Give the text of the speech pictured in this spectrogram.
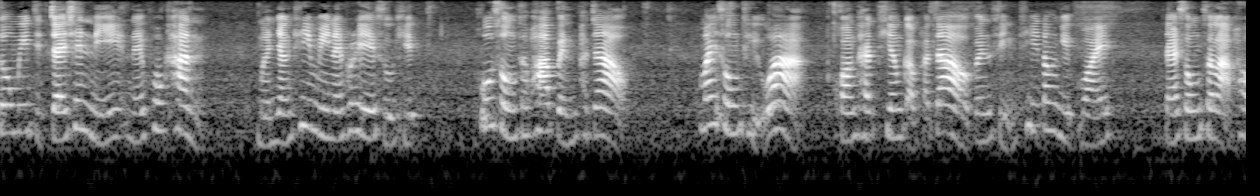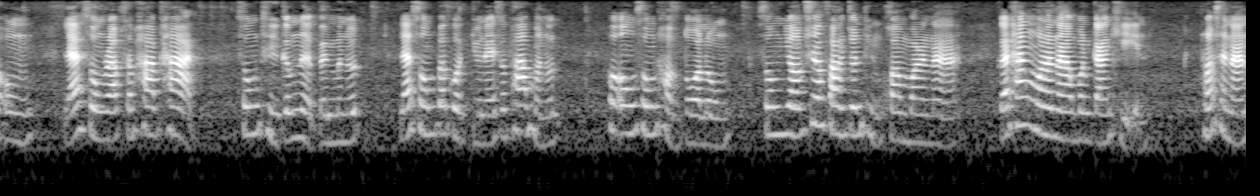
จงมีจิตใจเช่นนี้ในพวกท่าน เหมือนอย่างที่มีในพระเยซูคริสต์ผู้ทรงสภาพเป็นพระเจ้า ไม่ทรงถือว่า ความทัดเทียมกับพระเจ้าเป็นสิ่งที่ต้องยึดไว้ แต่ทรงสละพระองค์ และทรงรับสภาพทาสทรงถือกำเนิดเป็นมนุษย์ และทรงปรากฏอยู่ในสภาพมนุษย์ พระองค์ทรงถ่อมตัวลง ทรงยอมเชื่อฟังจนถึงความมรณา กระทั่งมรณาบนกางเขน เพราะฉะนั้น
